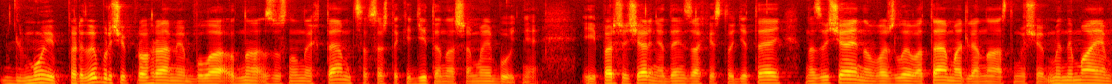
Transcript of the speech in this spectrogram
В моїй передвиборчій програмі була одна з основних тем це все ж таки діти наше майбутнє. І 1 червня, День захисту дітей, надзвичайно важлива тема для нас, тому що ми не маємо,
